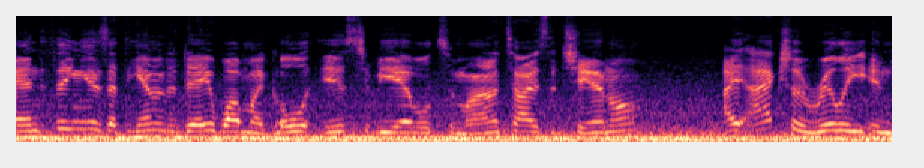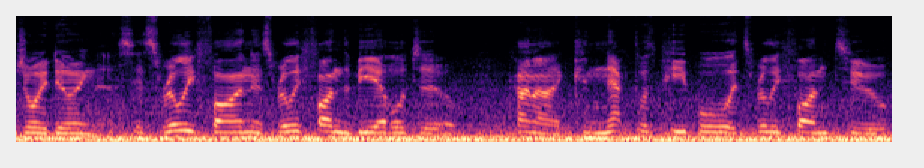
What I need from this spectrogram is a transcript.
And the thing is, at the end of the day, while my goal is to be able to monetize the channel, I actually really enjoy doing this. It's really fun. It's really fun to be able to kind of connect with people. It's really fun to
